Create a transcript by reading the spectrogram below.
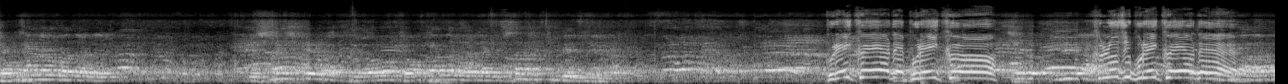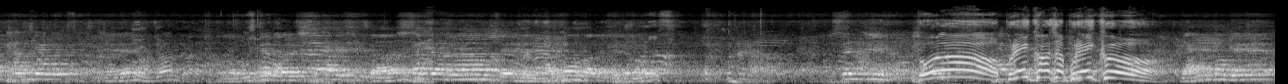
정상남 관장님 네, 시상식 대로 가세요. 정상남 관장님 시상식 준비해 주세요. 브레이크 해야 돼 브레이크 체력 1위가 클로즈 브레이크 해야 돼 시작하겠습니다. 네, 감사로. 샌디 도나 브레이크 하자 브레이크 양덕의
